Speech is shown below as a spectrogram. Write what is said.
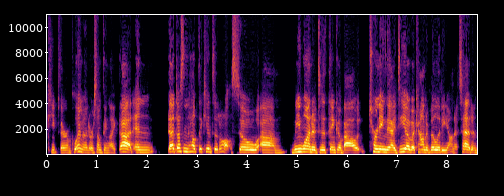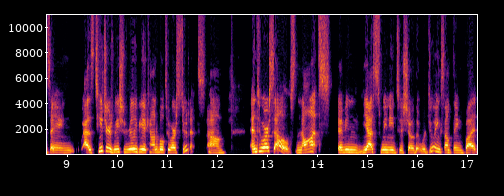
keep their employment or something like that and that doesn't help the kids at all. So um, we wanted to think about turning the idea of accountability on its head and saying as teachers we should really be accountable to our students um, and to ourselves not i mean yes we need to show that we're doing something but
